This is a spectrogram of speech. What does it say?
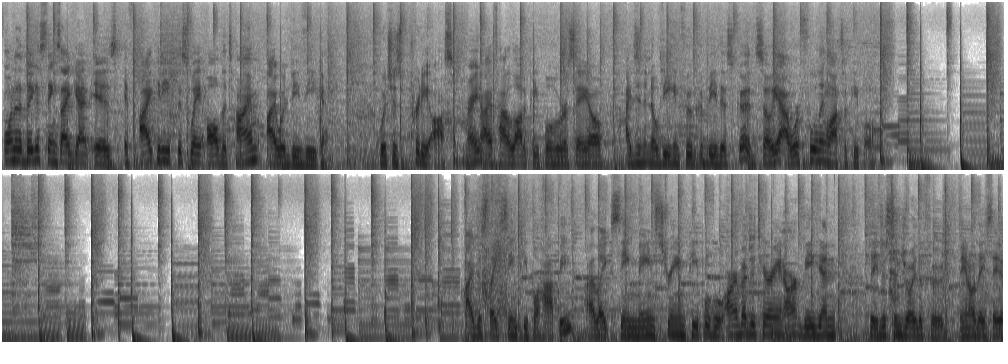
One of the biggest things I get is if I could eat this way all the time, I would be vegan, which is pretty awesome, right? I've had a lot of people who are saying, oh, I didn't know vegan food could be this good. So yeah, we're fooling lots of people. I just like seeing people happy. I like seeing mainstream people who aren't vegetarian, aren't vegan, they just enjoy the food. You know, they say,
